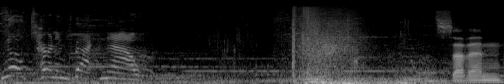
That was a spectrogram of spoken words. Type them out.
No turning back now. Seven.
